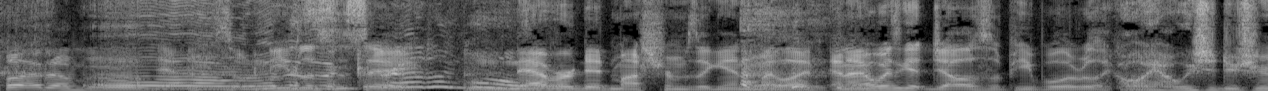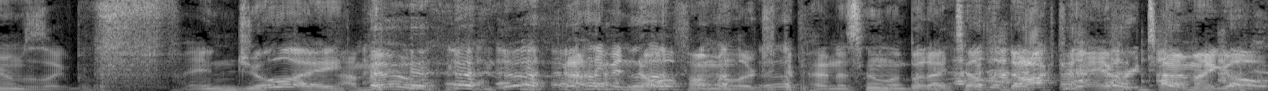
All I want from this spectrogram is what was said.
What a move. Yeah. So needless to say, never did mushrooms again in my life. And I always get jealous of people that were like, "Oh yeah, we should do shrooms." I was like, "Enjoy." I'm out. I don't even know if I'm allergic to penicillin, but I tell the doctor every time I go.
